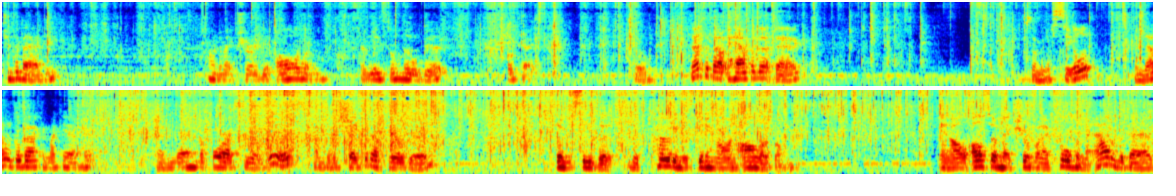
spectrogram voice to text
to the baggie. Trying to make sure I get all of them, at least a little bit. Okay, so that's about half of that bag. So I'm gonna seal it, and that'll go back in my cabinet. And then before I seal this, I'm gonna shake it up real good. So you see that the coating is getting on all of them. And I'll also make sure when I pull them out of the bag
